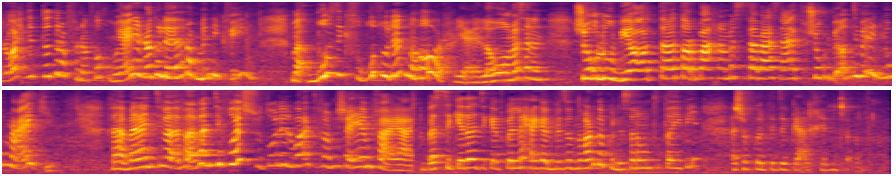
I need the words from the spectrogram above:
الروائح دي بتضرب في نافوخهم يعني الراجل هيهرب منك فين؟ مقبوزك في بوزه ليل نهار يعني لو هو مثلا شغله بيقعد 3 4 5 7 ساعات في شغل بيقضي باقي اليوم معاكي. فاهمه انت فأنت في وشه طول الوقت فمش هينفع يعني. بس كده دي كانت كل حاجة الفيديو النهارده. كل سنة وأنتم طيبين. أشوفكم الفيديو الجاي على خير إن شاء الله.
